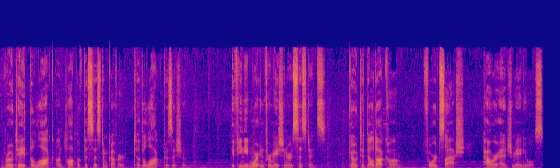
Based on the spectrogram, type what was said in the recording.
rotate the lock on top of the system cover to the lock position. If you need more information or assistance, go to dell.com forward slash PowerEdge manuals.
